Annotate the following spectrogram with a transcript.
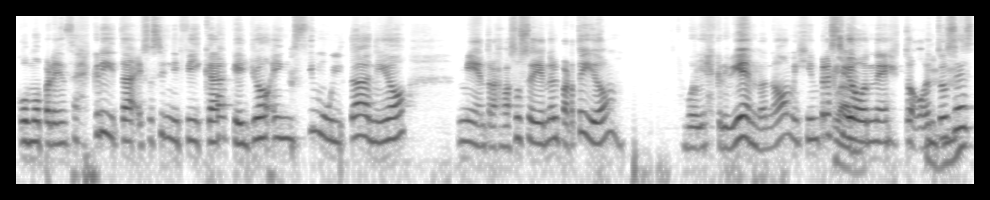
como prensa escrita, eso significa que yo en simultáneo, mientras va sucediendo el partido, voy escribiendo, ¿no? Mis impresiones, todo. Entonces,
